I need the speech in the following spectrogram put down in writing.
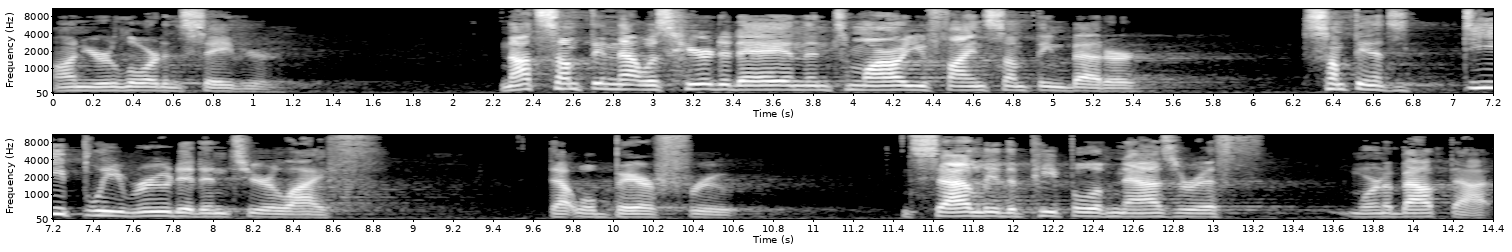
on your Lord and Savior. Not something that was here today and then tomorrow you find something better. Something that's deeply rooted into your life that will bear fruit. And sadly, the people of Nazareth weren't about that.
